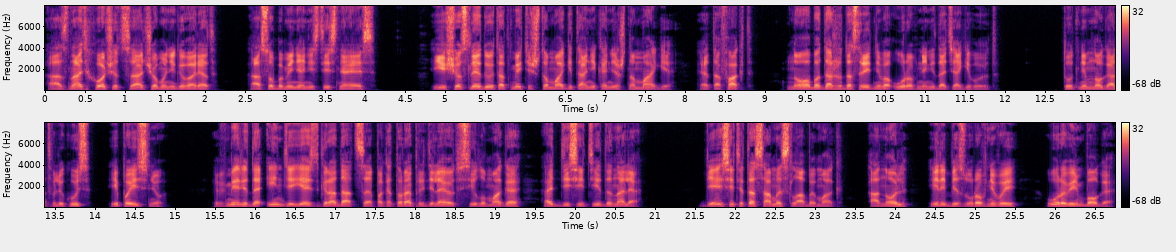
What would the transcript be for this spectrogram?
А знать хочется, о чем они говорят, особо меня не стесняясь. Еще следует отметить, что маги-то они, конечно, маги, это факт, но оба даже до среднего уровня не дотягивают. Тут немного отвлекусь и поясню. В мире до Индии есть градация, по которой определяют силу мага от 10 до 0. 10 – это самый слабый маг, а 0 или безуровневый – уровень бога.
